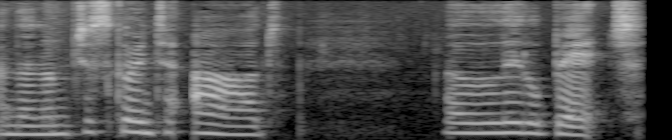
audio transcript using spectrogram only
And then I'm just going to add a little bit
